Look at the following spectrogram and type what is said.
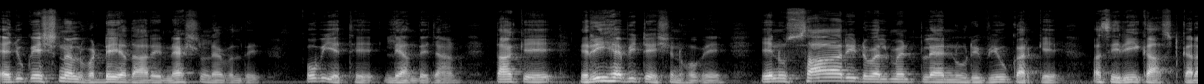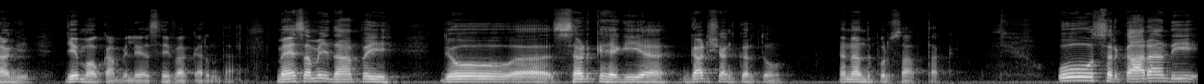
ਐਜੂਕੇਸ਼ਨਲ ਵੱਡੇ ਅਦਾਰੇ ਨੈਸ਼ਨਲ ਲੈਵਲ ਦੇ ਉਹ ਵੀ ਇੱਥੇ ਲਿਆਂਦੇ ਜਾਣ ਤਾਂ ਕਿ ਰੀਹੈਬਿਟੇਸ਼ਨ ਹੋਵੇ। ਇਹਨੂੰ ਸਾਰੀ ਡਿਵੈਲਪਮੈਂਟ ਪਲਾਨ ਨੂੰ ਰਿਵਿਊ ਕਰਕੇ ਅਸੀਂ ਰੀਕਾਸਟ ਕਰਾਂਗੇ, ਜੇ ਮੌਕਾ ਮਿਲਿਆ ਸੇਵਾ ਕਰਨ ਦਾ। ਮੈਂ ਸਮਝਦਾ ਭਈ ਜੋ ਸੜਕ ਹੈਗੀ ਆ ਗੜ ਸ਼ੰਕਰ ਤੋਂ ਅਨੰਦਪੁਰ ਸਾਹਿਬ ਤੱਕ ਉਹ ਸਰਕਾਰਾਂ ਦੀ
